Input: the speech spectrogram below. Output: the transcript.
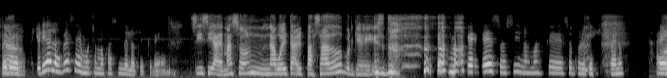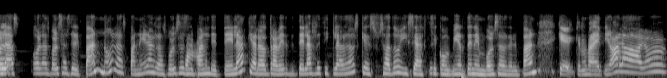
Pero Claro. la mayoría de las veces es mucho más fácil de lo que creen. sí, sí, además son una vuelta al pasado porque esto... No es más que eso, sí, no es más que eso, porque es que, bueno. O eh, las, o las bolsas del pan, ¿no? Las paneras, las bolsas del pan de tela, que ahora otra vez de telas recicladas que has usado y se, se convierten en bolsas del pan, que, que nos van a decir, ¡hala!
